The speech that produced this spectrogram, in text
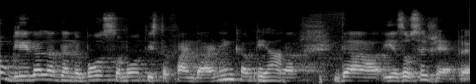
prav gledala, da ne bo samo tisto fine dining, ampak ja. da, da je za vse žepe.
